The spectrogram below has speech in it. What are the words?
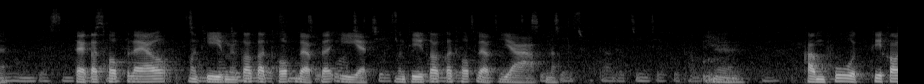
นะแต่กระทบแล้วบางทีมันก็กระทบแบบละเอียดบางทีก็กระทบแบบหยาบเนาะอ่าคำพูดที่เขา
